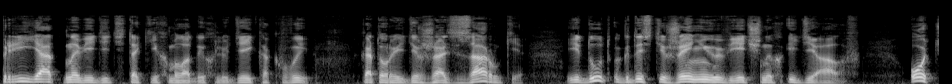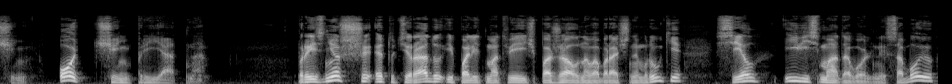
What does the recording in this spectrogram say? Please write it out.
приятно видеть таких молодых людей, как вы, которые, держась за руки, идут к достижению вечных идеалов. Очень, очень приятно. Произнесший эту тираду, Ипполит Матвеевич пожал новобрачным руки, сел и, весьма довольный собою,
